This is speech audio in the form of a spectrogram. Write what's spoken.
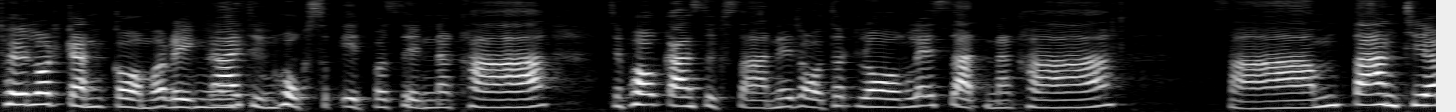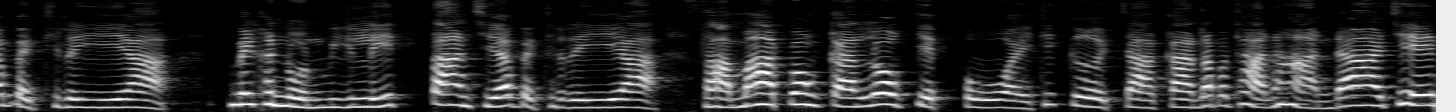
ช่วยลดการก่อมะเร็งได้ถึง 61%นะคะ เฉพาะการศึกษาในหลอดทดลองและสัตว์นะคะ 3. ต้านเชื้อแบคทีเรีย เม็ดขนุนมีฤทธิ์ต้านเชื้อแบคทีเรีย สามารถป้องกันโรคเจ็บป่วย ที่เกิดจากการรับประทานอาหารได้ เช่น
